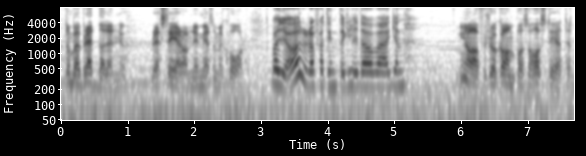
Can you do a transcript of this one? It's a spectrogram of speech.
Att de börjar bredda den nu. Restaurera den, det är mer som är kvar. Vad gör du då för att inte glida av vägen? Ja, försöka anpassa hastigheten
